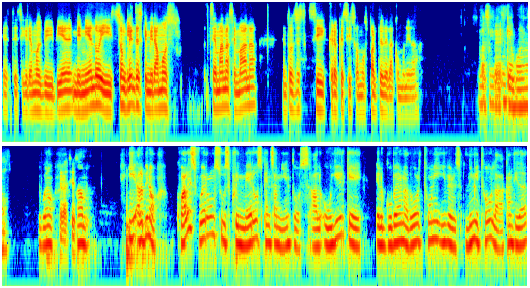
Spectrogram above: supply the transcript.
este, seguiremos viniendo y son clientes que miramos semana a semana, entonces sí, creo que sí somos parte de la comunidad. Qué, bueno. Qué bueno. Gracias. Um, y Albino, ¿Cuáles fueron sus primeros pensamientos al oír que el gobernador Tony Evers limitó la cantidad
